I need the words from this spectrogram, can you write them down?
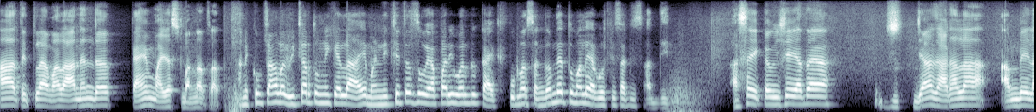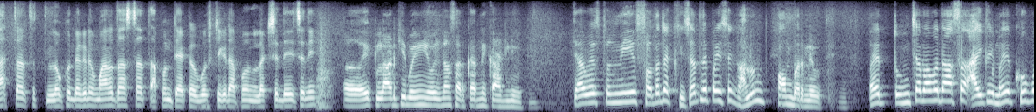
हा तिथला मला आनंद कायम माझ्या स्मरणात राहतो. आणि खूप चांगला विचार तुम्ही केला आहे मग निश्चितच व्यापारी वर्ग काय पूर्ण संगमनेर तुम्हाला या गोष्टीसाठी साथ देईल? असं एका विषयी आता ज- ज्या झाडाला आंबे लागतात लोक दगड मारत असतात आपण त्या एका गोष्टीकडे आपण लक्ष द्यायचं नाही. अं, एक लाडकी बहीण योजना सरकारने काढली होती. त्यावेळेस तुम्ही स्वतःच्या खिशातले पैसे घालून फॉर्म भरले होते. म्हणजे तुमच्या बाबत असं ऐकलं म्हणजे खूप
